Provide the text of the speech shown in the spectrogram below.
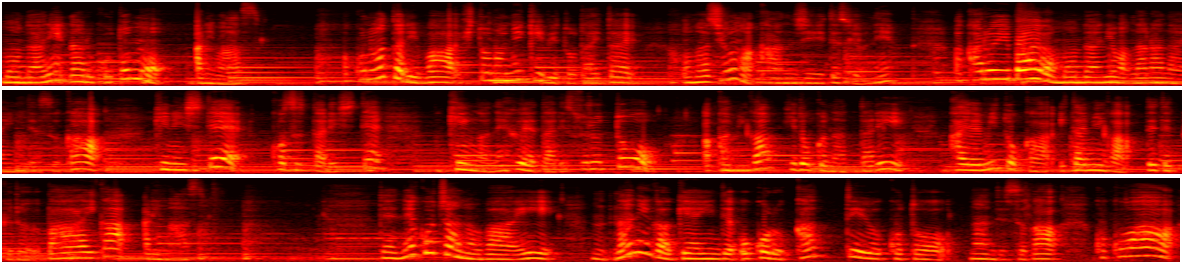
問題になることもあります。この辺りは人のニキビと大体同じような感じですよね、まあ、軽い場合は問題にはならないんですが気にしてこすったりして菌がね増えたりすると赤みがひどくなったりかゆみとか痛みが出てくる場合があります。で猫ちゃんの場合何が原因で起こるかっていうことなんですがここは、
